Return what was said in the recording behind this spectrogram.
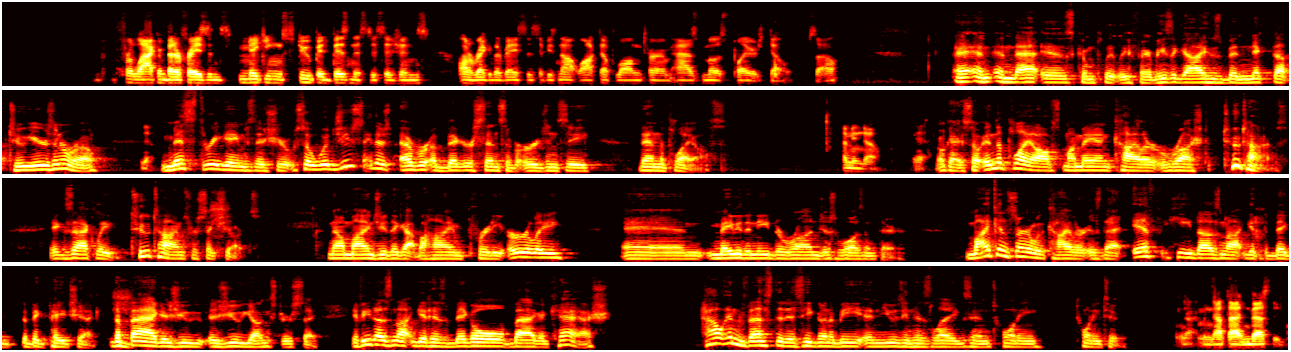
for lack of better phrases, making stupid business decisions on a regular basis if he's not locked up long term, as most players don't. So. And and that is completely fair. But he's a guy who's been nicked up two years in a row, yeah. missed three games this year. So would you say there's ever a bigger sense of urgency than the playoffs? I mean, no. Yeah. Okay, so in the playoffs, my man Kyler rushed two times, exactly two times for six yards. Now, mind you, they got behind pretty early and maybe the need to run just wasn't there. My concern with Kyler is that if he does not get the big the big paycheck, the bag as you as you youngsters say, if he does not get his big old bag of cash, how invested is he going to be in using his legs in 2022? I mean, not that invested.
